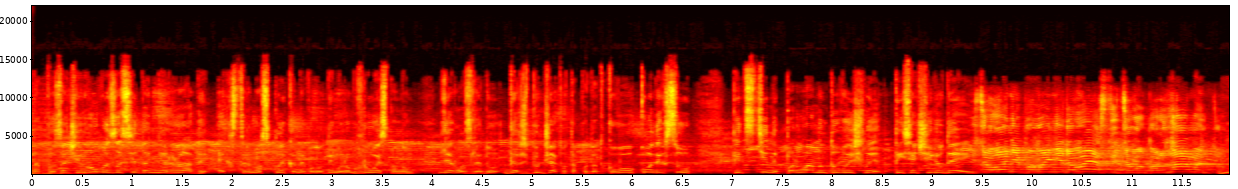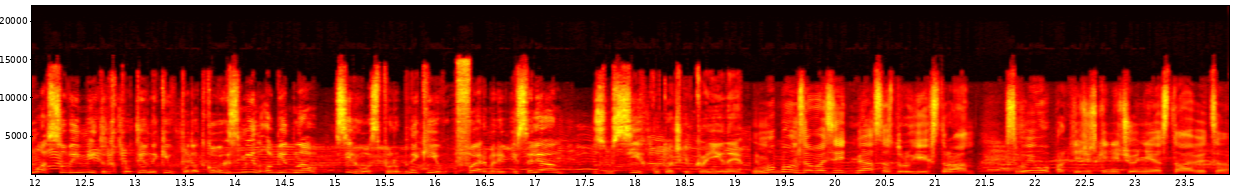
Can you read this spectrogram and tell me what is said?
На позачергове засідання ради, екстрено скликане Володимиром Гройсманом для розгляду держбюджету та податкового кодексу, під стіни парламенту вийшли тисячі людей. Сьогодні повинні довести цьому парламенту. Масовий мітинг противників податкових змін об'єднав сільгоспвиробників, фермерів і селян з усіх куточків країни. Мы будем завозить мясо с других стран, своего практически ничего не оставится.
